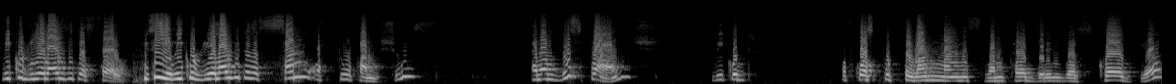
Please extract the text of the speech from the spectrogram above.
we could realize it as follows. You see, we could realize it as a sum of two functions and on this branch we could of course put the 1 minus 1 third z inverse squared here.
